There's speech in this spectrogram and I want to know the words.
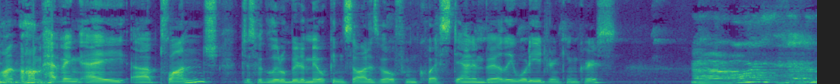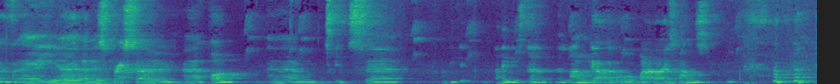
I'm, I'm, having a uh, plunge, just with a little bit of milk inside as well, from Quest down in Burleigh. What are you drinking, Chris? Uh, I have a uh, an espresso uh, pod. Um, it's uh, I think, I think it's the, the Lungo or one of those ones.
